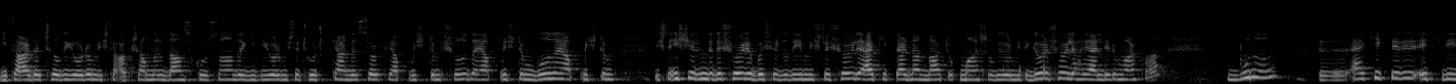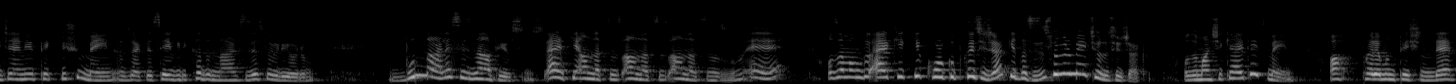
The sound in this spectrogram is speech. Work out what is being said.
gitarda çalıyorum, işte akşamları dans kursuna da gidiyorum, işte çocukken de surf yapmıştım, şunu da yapmıştım, bunu da yapmıştım. İşte iş yerinde de şöyle başarılıyım, işte şöyle erkeklerden daha çok maaş alıyorum, işte şöyle hayallerim var falan. Bunun e, erkekleri etkileyeceğini pek düşünmeyin. Özellikle sevgili kadınlar size söylüyorum. Bunlarla siz ne yapıyorsunuz? Erkeği anlattınız, anlattınız, anlattınız bunu. E o zaman bu erkek ya korkup kaçacak ya da sizi sömürmeye çalışacak. O zaman şikayet etmeyin. Ah paramın peşinde,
